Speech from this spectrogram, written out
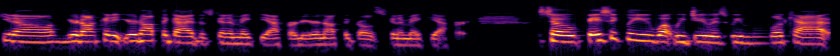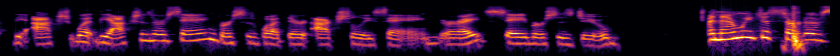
you know, you're not to you're not the guy that's to make the effort or you're not the girl that's to make the effort so basically what we do is we look at the action what the actions are saying versus what they're actually saying right say versus do and then we just sort of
